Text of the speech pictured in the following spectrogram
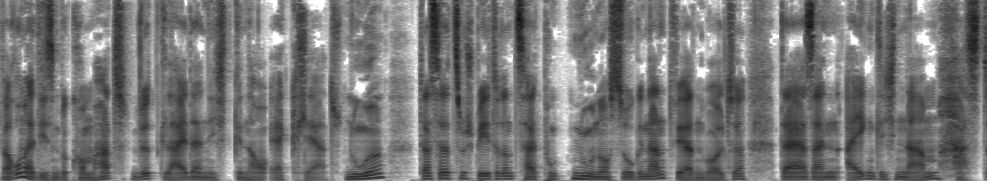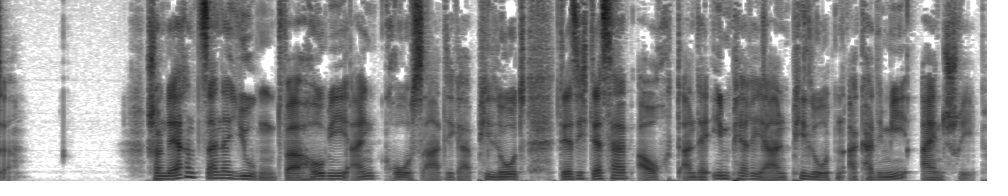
Warum er diesen bekommen hat, wird leider nicht genau erklärt. Nur, dass er zum späteren Zeitpunkt nur noch so genannt werden wollte, da er seinen eigentlichen Namen hasste. Schon während seiner Jugend war Hobie ein großartiger Pilot, der sich deshalb auch an der Imperialen Pilotenakademie einschrieb.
